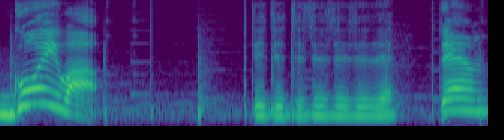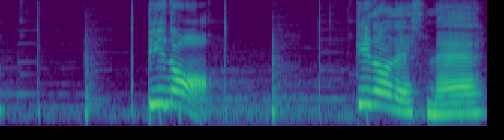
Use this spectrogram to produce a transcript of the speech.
5位は、ででででででで、でん。ピノピノですね。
